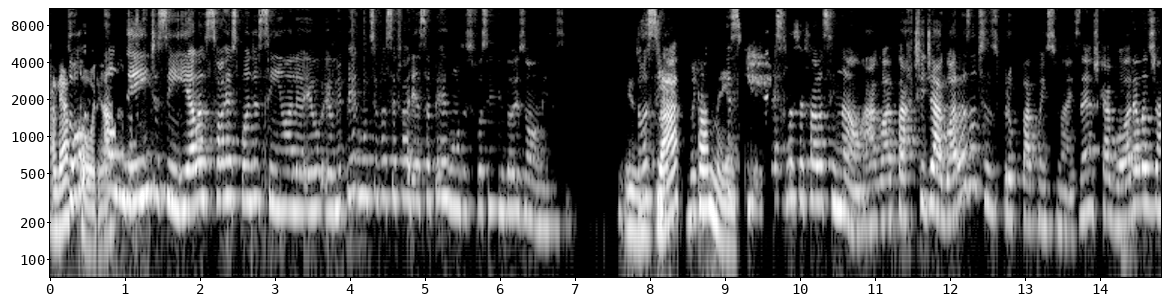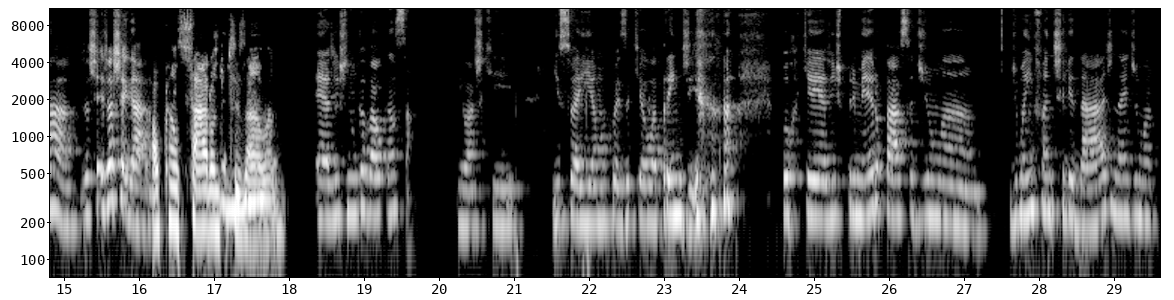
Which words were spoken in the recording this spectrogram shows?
Aleatória. Né? Totalmente, assim. E ela só responde assim: olha, eu, eu me pergunto se você faria essa pergunta se fossem dois homens. Assim. Então, assim, Exatamente. se você fala assim, não, agora, a partir de agora elas não precisam se preocupar com isso mais, né? Acho que agora elas já, já, já chegaram. Alcançaram onde precisavam. É, a gente nunca vai alcançar. Eu acho que isso aí é uma coisa que eu aprendi, porque a gente primeiro passa de uma de uma infantilidade, né, de uma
